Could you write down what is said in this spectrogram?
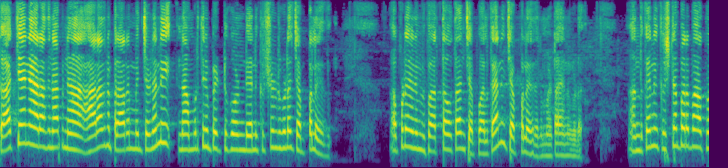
కాత్యాయని ఆరాధన ఆపి నా ఆరాధన ప్రారంభించండి నా మూర్తిని పెట్టుకోండి అని కృష్ణుడు కూడా చెప్పలేదు. అప్పుడు నేను మీ భర్త అవుతా అని చెప్పాలి కానీ చెప్పలేదు అనమాట ఆయన కూడా. అందుకని కృష్ణ పరమాత్మ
